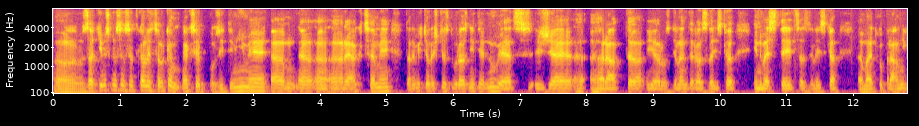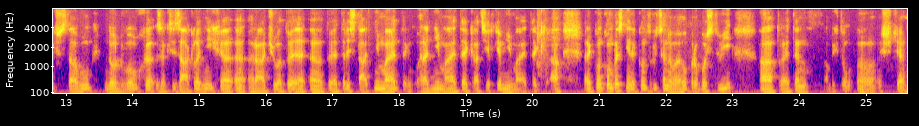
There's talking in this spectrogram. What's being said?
Eh, zatím jsme se setkali celkem jaksi pozitivními eh, eh, reakcemi. Tady bych chtěl ještě zdůraznit jednu věc, že hrad je rozdělen teda z hlediska investic a z hlediska majetkoprávních vztahů do dvou jaksi základních hráčů a to je, to je tedy státní majetek, hradní majetek a církevní majetek a rekon, komplexní rekonstrukce nového probožství a to je ten abych to ještě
